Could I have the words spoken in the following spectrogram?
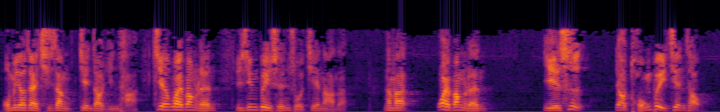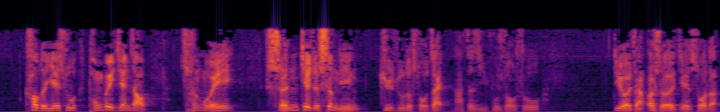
我们要在其上建造银塔。既然外邦人已经被神所接纳的，那么外邦人也是要同被建造，靠着耶稣同被建造，成为神借着圣灵居住的所在啊！这是以弗所书第二章二十二节说的，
